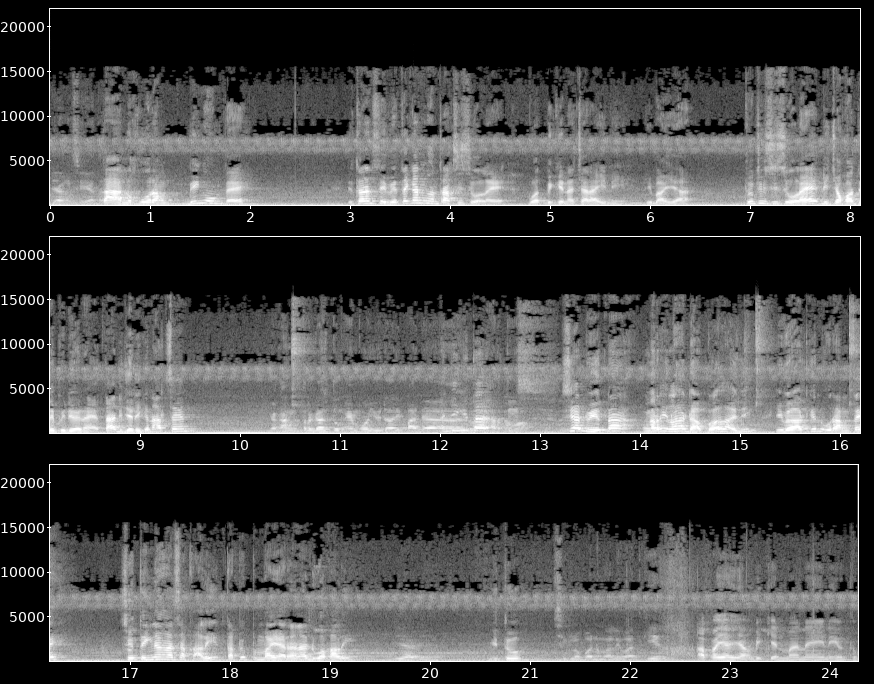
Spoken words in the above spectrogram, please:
yang si eta. Tah, nu kurang bingung teh. Di Trans TV teh kan ngontrak si Sule buat bikin acara ini, dibayar. Terus si Sule dicokot di video eta dijadikan adsense. Ya kan tergantung MOU daripada Anjing kita artis. si duitnya ngeri lah double anjing. Ibaratkan orang teh syutingnya nggak sekali tapi pembayarannya dua kali Iya, iya. gitu. Si Globo nu ngaliwat kieu. apa ya yang bikin mana ini untuk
